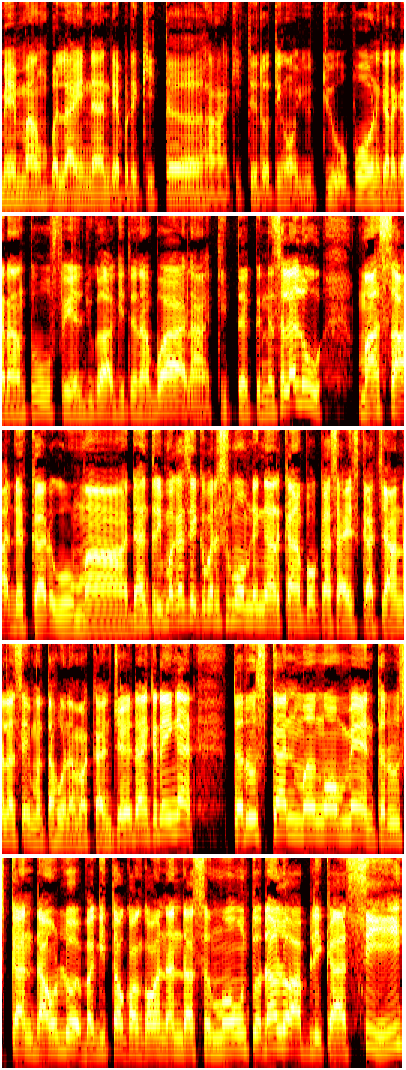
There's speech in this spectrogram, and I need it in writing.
memang berlainan daripada kita. Ha, kita duk tengok YouTube pun kadang-kadang tu fail juga kita nak buat. Ha, kita kena selalu masak dekat rumah. Dan terima kasih kepada semua mendengarkan podcast Ais Kacang dalam segmen tahun nak makan je Dan kena ingat Teruskan mengomen Teruskan download Bagi tahu kawan-kawan anda semua Untuk download aplikasi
